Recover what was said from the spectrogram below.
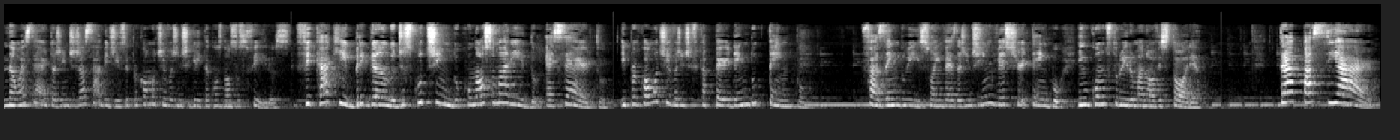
Não é certo, a gente já sabe disso. E por qual motivo a gente grita com os nossos filhos? Ficar aqui brigando, discutindo com o nosso marido é certo? E por qual motivo a gente fica perdendo tempo fazendo isso, ao invés da gente investir tempo em construir uma nova história? Trapacear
